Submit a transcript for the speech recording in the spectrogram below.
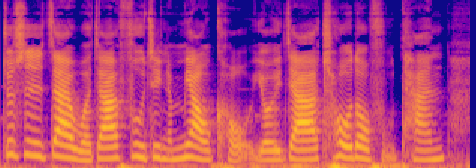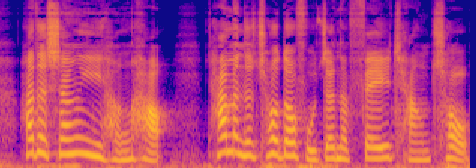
就是在我家附近的庙口有一家臭豆腐摊，它的生意很好，他们的臭豆腐真的非常臭，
